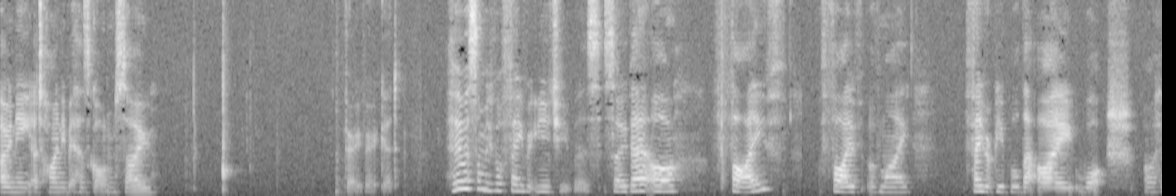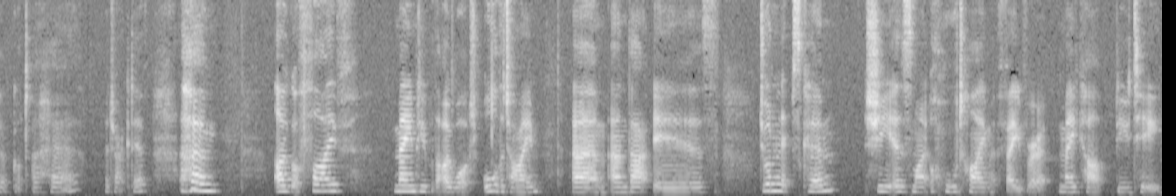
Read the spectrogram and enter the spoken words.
only a tiny bit has gone so very very good. Who are some of your favourite YouTubers? So there are five, five of my favourite people that I watch, I have got a hair, attractive. Um, I've got five main people that I watch all the time um, and that is Jordan Lipscombe. She is my all-time favourite makeup beauty.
